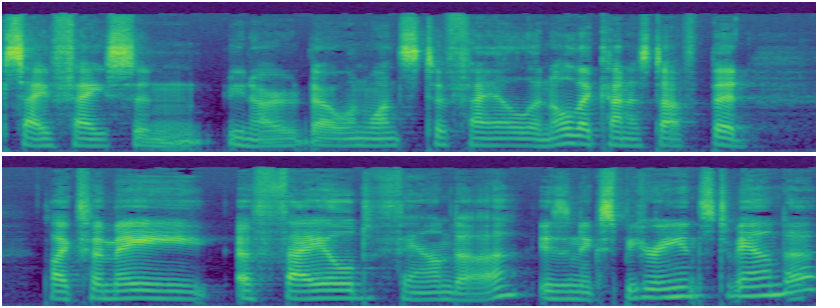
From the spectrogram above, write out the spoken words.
save face and, you know, no one wants to fail and all that kind of stuff. But like for me, a failed founder is an experienced founder.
